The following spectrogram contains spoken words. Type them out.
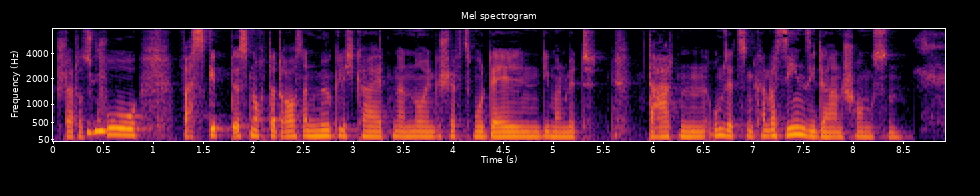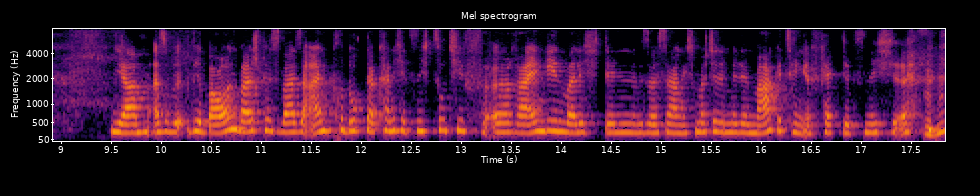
Status mhm. quo, was gibt es noch da draußen an Möglichkeiten, an neuen Geschäftsmodellen, die man mit Daten umsetzen kann? Was sehen Sie da an Chancen? Ja, also wir bauen beispielsweise ein Produkt, da kann ich jetzt nicht zu tief äh, reingehen, weil ich den, wie soll ich sagen, ich möchte mir den Marketing-Effekt jetzt nicht, äh, mhm.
